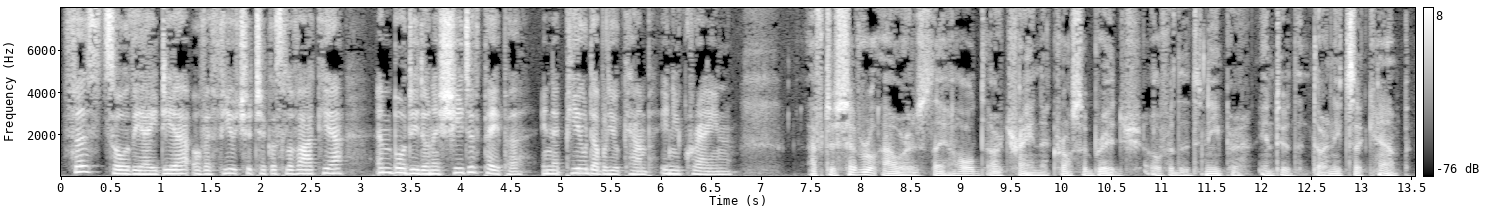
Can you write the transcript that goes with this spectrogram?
first saw the idea of a future Czechoslovakia embodied on a sheet of paper in a POW camp in Ukraine. After several hours, they hauled our train across a bridge over the Dnieper into the Darnica camp,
